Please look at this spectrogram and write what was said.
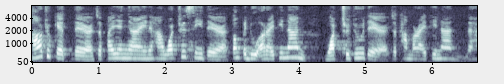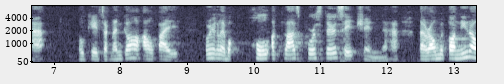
how to get there จะไปยังไงนะคะ what to see there ต้องไปดูอะไรที่นั่น what to do there จะทำอะไรที่นั่นนะคะ โอเค จากนั้นก็เอาไปเขาเรียกอะไรบอก hold a class poster session นะคะแต่เราตอนนี้เรา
